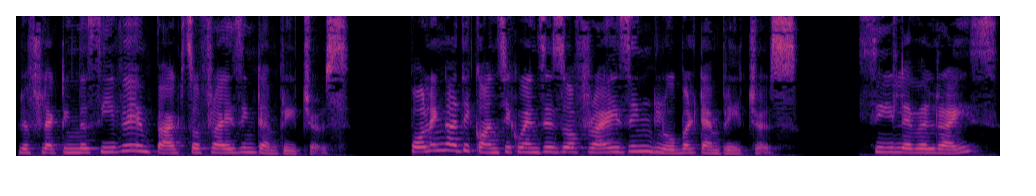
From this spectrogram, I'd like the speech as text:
reflecting the severe impacts of rising temperatures. Following are the consequences of rising global temperatures sea level rise,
